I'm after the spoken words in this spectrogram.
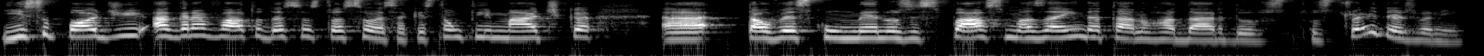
Isso pode agravar toda essa situação. Essa questão climática, uh, talvez com menos espaço, mas ainda está no radar dos, dos traders, Vaninho?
